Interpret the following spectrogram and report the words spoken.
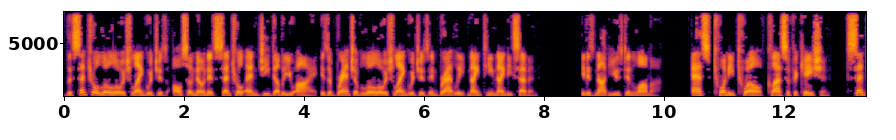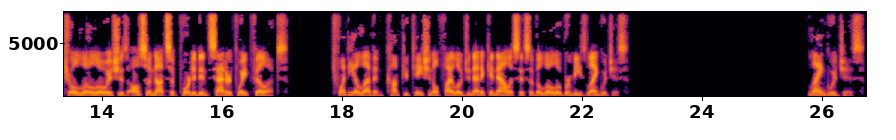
The Central Loloish languages, also known as Central NGWI, is a branch of Loloish languages in Bradley 1997. It is not used in Lama's 2012 classification. Central Loloish is also not supported in Satterthwaite Phillips' 2011 computational phylogenetic analysis of the Lolo-Burmese languages. Languages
